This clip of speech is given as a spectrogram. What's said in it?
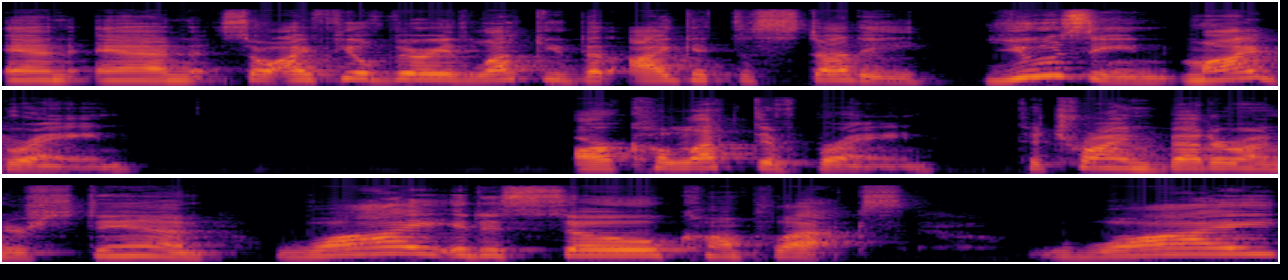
and and so i feel very lucky that i get to study using my brain our collective brain to try and better understand why it is so complex why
